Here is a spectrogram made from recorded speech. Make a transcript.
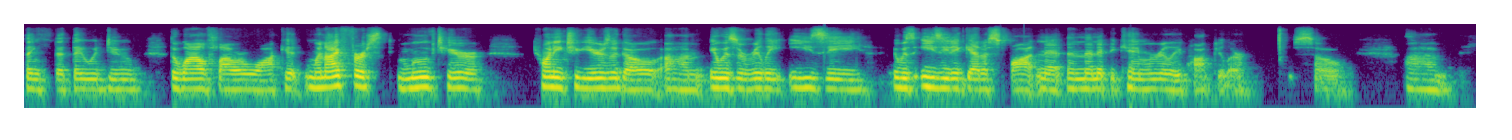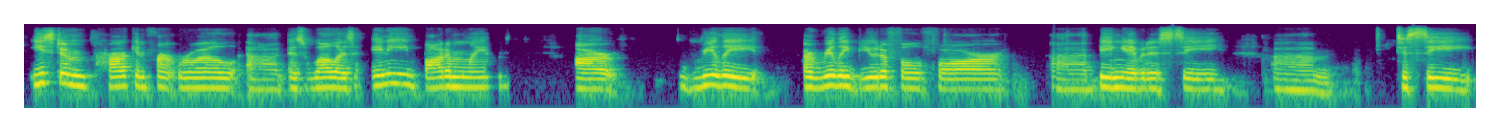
think that they would do the wildflower walk. It when I first moved here 22 years ago, um, it was a really easy it was easy to get a spot in it and then it became really popular so um, eastham park and front royal uh, as well as any bottomlands are really are really beautiful for uh, being able to see um, to see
